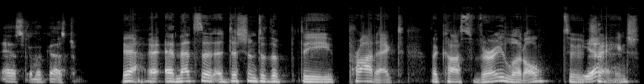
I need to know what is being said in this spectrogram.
ask of a customer. Yeah, and that's an addition to the the product that costs very little to yeah. change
